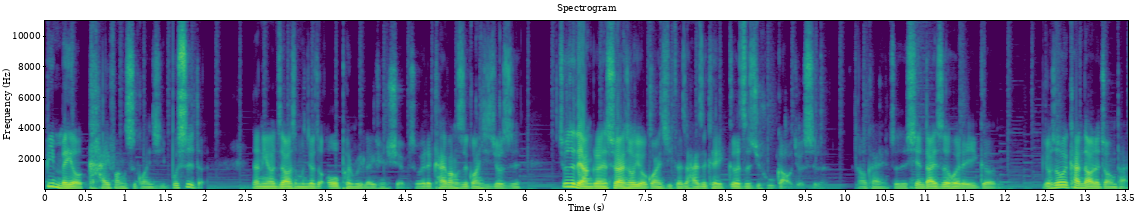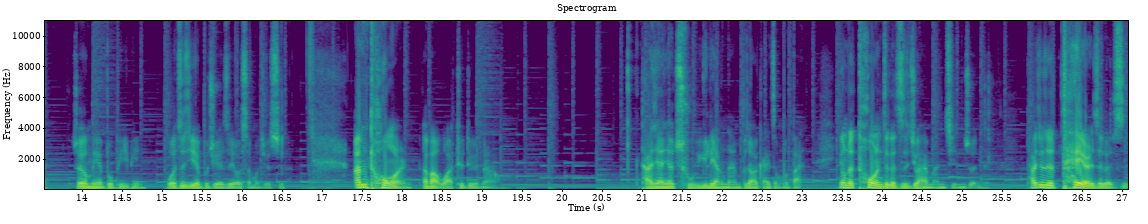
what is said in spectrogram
并没有开放式关系，不是的。那你要知道什么叫做 open relationship？所谓的开放式关系就是就是两个人虽然说有关系，可是还是可以各自去胡搞就是了。OK，这是现代社会的一个有时候会看到的状态，所以我们也不批评。我自己也不觉得这有什么，就是。I'm torn about what to do now。他现在就处于两难，不知道该怎么办。用的 torn 这个字就还蛮精准的，它就是 tear 这个字，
